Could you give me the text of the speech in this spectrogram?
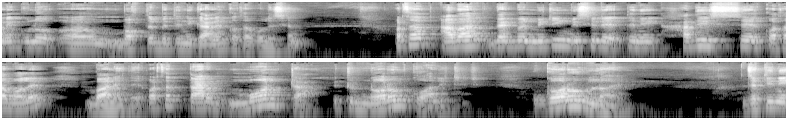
অনেকগুলো বক্তব্যে তিনি গানের কথা বলেছেন। অর্থাৎ আবার দেখবেন মিটিং মিছিলে তিনি হাদিসের কথা বলে বানিয়ে দেয় অর্থাৎ তার মনটা একটু নরম কোয়ালিটির, গরম নয়। যে তিনি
